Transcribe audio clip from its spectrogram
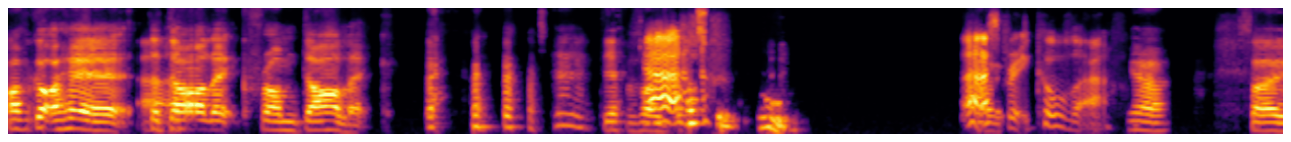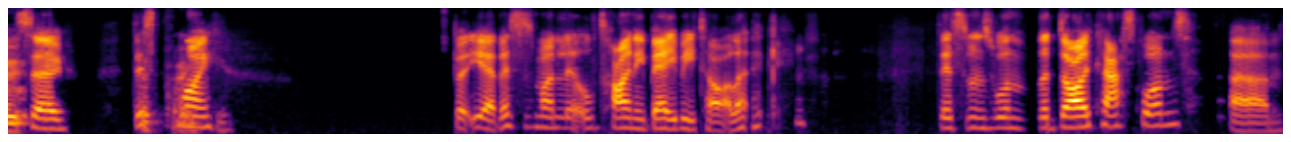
I've got here the Uh, Dalek from Dalek. The episode. Yeah. That's pretty cool. That's Right. pretty cool. That Yeah. So so this is my cool. but yeah, this is my little tiny baby Dalek. this one's one of the die-cast ones, um,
